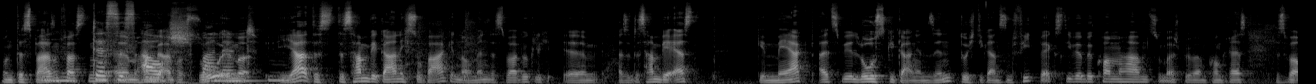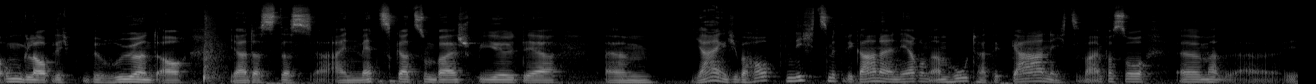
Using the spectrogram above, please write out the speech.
Und das Basenfasten Mhm. Das ist ähm, haben wir einfach so immer. spannend. Mhm. Ja, das, das haben wir gar nicht so wahrgenommen. Das war wirklich, ähm, also das haben wir erst gemerkt, als wir losgegangen sind, durch die ganzen Feedbacks, die wir bekommen haben, zum Beispiel beim Kongress. Das war unglaublich berührend auch, ja, dass, dass ein Metzger zum Beispiel, der ähm, ja eigentlich überhaupt nichts mit veganer Ernährung am Hut hatte, gar nichts. War einfach so, ähm, hat, äh,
